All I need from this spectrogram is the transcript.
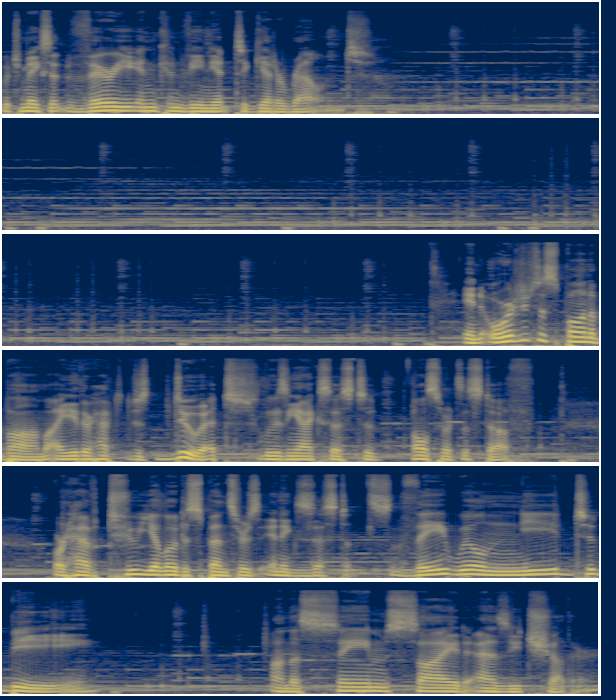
which makes it very inconvenient to get around. In order to spawn a bomb, I either have to just do it, losing access to all sorts of stuff, or have two yellow dispensers in existence. They will need to be on the same side as each other.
